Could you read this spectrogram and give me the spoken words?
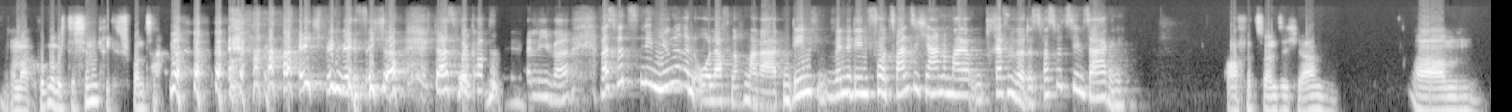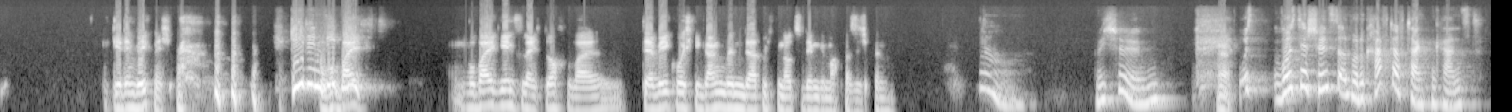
Mal gucken, ob ich das hinkriege, spontan. ich bin mir sicher, das bekommst du lieber. Was würdest du dem jüngeren Olaf noch mal raten? Den, wenn du den vor 20 Jahren noch mal treffen würdest, was würdest du ihm sagen? Oh, vor 20 Jahren. Ähm, geh den Weg nicht. Geh den Weg wobei, nicht. Wobei gehen vielleicht doch, weil der Weg, wo ich gegangen bin, der hat mich genau zu dem gemacht, was ich bin. Ja, wie schön. Ja. Wo, ist, wo ist der schönste Ort, wo du Kraft auftanken kannst?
